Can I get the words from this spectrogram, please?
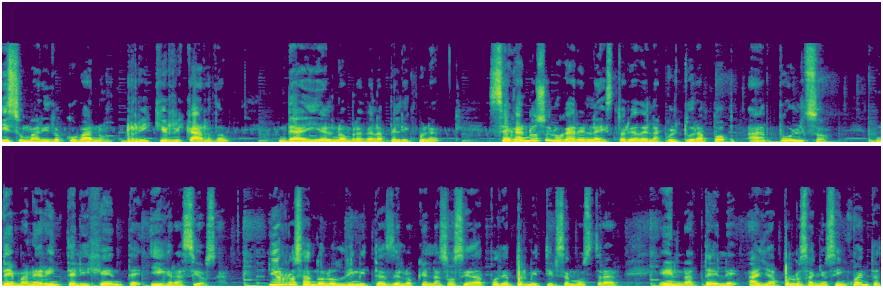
y su marido cubano Ricky Ricardo, de ahí el nombre de la película, se ganó su lugar en la historia de la cultura pop a pulso, de manera inteligente y graciosa, y rozando los límites de lo que la sociedad podía permitirse mostrar en la tele allá por los años 50,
